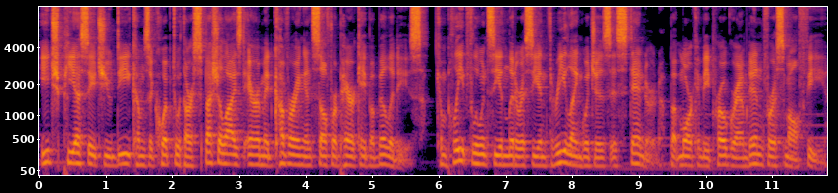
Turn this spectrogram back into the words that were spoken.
Each PSHUD comes equipped with our specialized aramid covering and self-repair capabilities. Complete fluency and literacy in three languages is standard, but more can be programmed in for a small fee.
